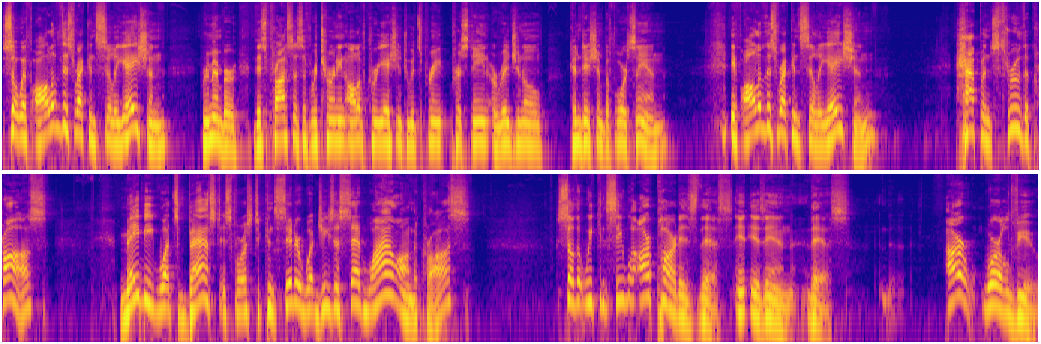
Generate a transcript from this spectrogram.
So, if all of this reconciliation, remember this process of returning all of creation to its pristine original condition before sin, if all of this reconciliation happens through the cross, maybe what's best is for us to consider what Jesus said while on the cross so that we can see what our part is this is in this. Our worldview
